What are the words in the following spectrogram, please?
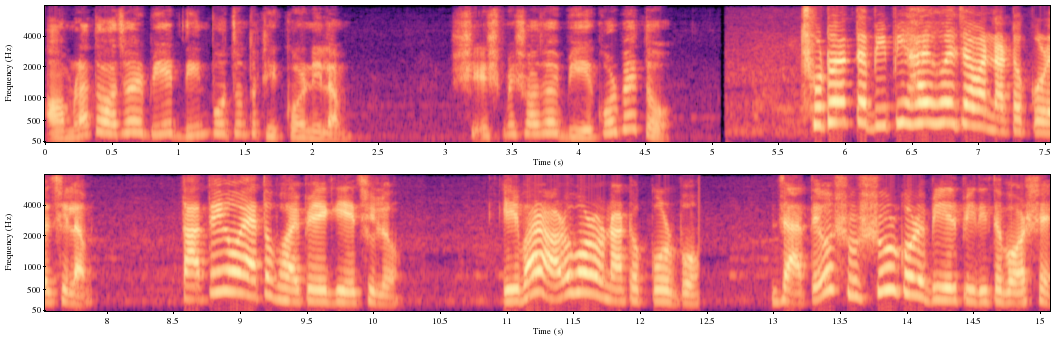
আমরা তো অজয়ের বিয়ের দিন পর্যন্ত ঠিক করে নিলাম। শেষমেশ অজয় বিয়ে করবে তো? ছোট একটা বিপি হাই হয়ে যাওয়ার নাটক করেছিলাম। তাতেই ও এত ভয় পেয়ে গিয়েছিল। এবার আরও বড় নাটক করব, যাতে ও সুরসুর করে বিয়ের পিড়িতে বসে।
